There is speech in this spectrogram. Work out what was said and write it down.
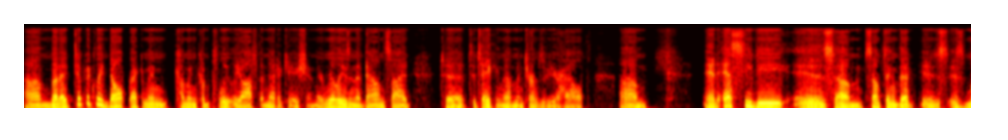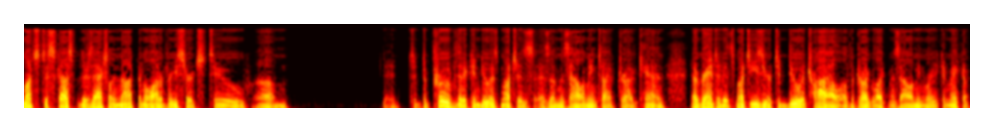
Um, but I typically don't recommend coming completely off the medication. There really isn't a downside to, to taking them in terms of your health. Um, and SCD is um, something that is, is much discussed, but there's actually not been a lot of research to um, to, to prove that it can do as much as, as a mesalamine type drug can. Now granted it's much easier to do a trial of a drug like mesalamine where you can make a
